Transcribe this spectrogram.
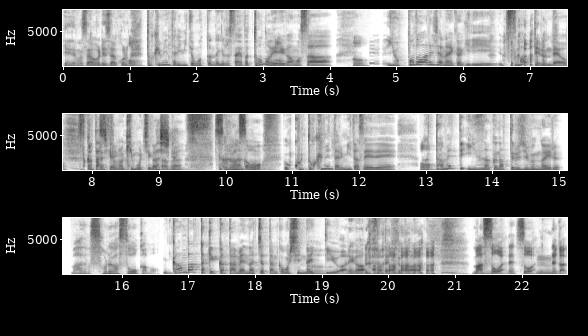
いやでもさ、俺さ、このうんドキュメンタリー見て思ったんだけどさ、やっぱどの映画もさ、うん。よっぽどあれじゃない限り、詰まってるんだよ。作った人の気持ちが多分。だからなんかもう、これドキュメンタリー見たせいで、うんダメって言いづらくなってる自分がいる。まあでもそれはそうかも。頑張った結果ダメになっちゃったんかもしんないっていうあれがあったりとか。まあそうやね。そうやね。うんなんか、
